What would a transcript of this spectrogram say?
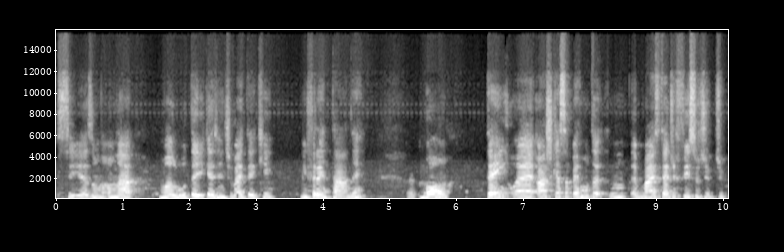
Sí, es una, una luta aí que a gente vai ter que enfrentar, né? Bom, Tem, é, acho que essa pergunta hum, é mais até difícil de, de,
